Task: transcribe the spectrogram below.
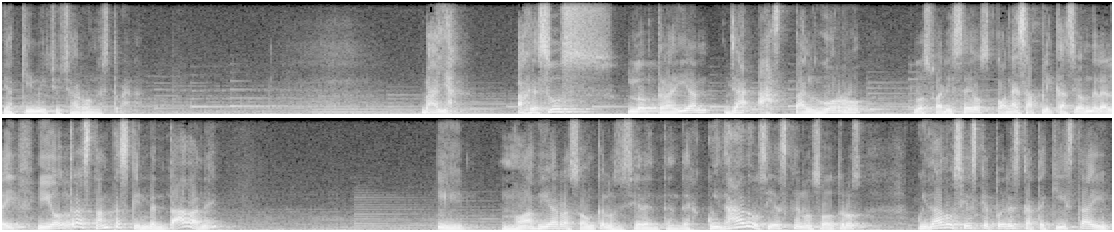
y aquí mis chicharrones truenan. Vaya, a Jesús lo traían ya hasta el gorro los fariseos con esa aplicación de la ley y otras tantas que inventaban. ¿eh? Y no había razón que los hiciera entender. Cuidado si es que nosotros, cuidado si es que tú eres catequista y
